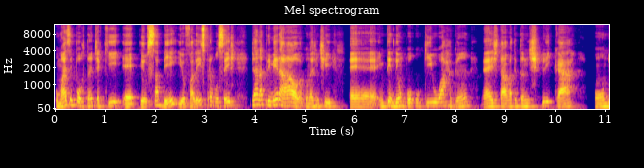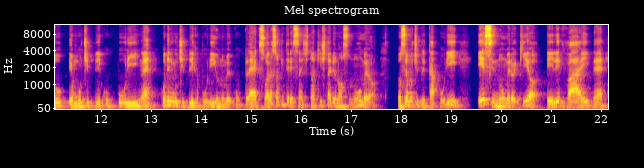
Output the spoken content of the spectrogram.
O mais importante aqui é eu saber, e eu falei isso para vocês já na primeira aula, quando a gente é, entendeu um pouco o que o Argan né, estava tentando explicar quando eu multiplico por i. Né? Quando ele multiplica por i, o número complexo, olha só que interessante. Então, aqui estaria o nosso número. Ó. Então, se eu multiplicar por i, esse número aqui, ó, ele vai né,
